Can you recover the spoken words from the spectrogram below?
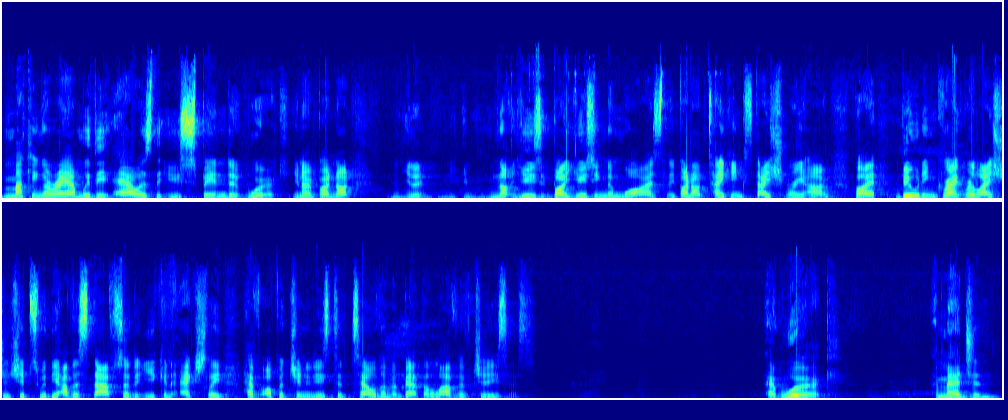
mucking around with the hours that you spend at work, you know, by not you know, not use, by using them wisely, by not taking stationery home, by building great relationships with the other staff so that you can actually have opportunities to tell them about the love of Jesus. At work, imagine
